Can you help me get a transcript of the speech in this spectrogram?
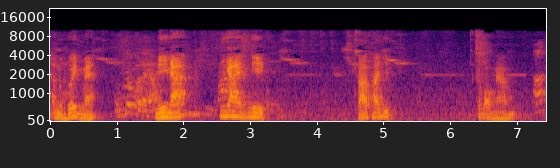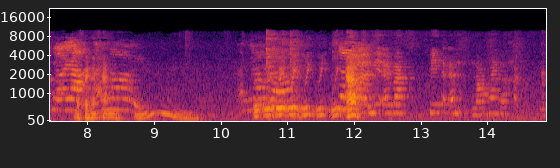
เอานมถ้วยอีกไหมของถ้วยหมดแล้ว มีนะนี่ไงนี่อีกฟ้าฟ้าหยิบ กระบอกน้ำเอาเฮียแบบไปข้างๆอืมอุ้ยอุ้ยอุ้ยอุ้ยอุ้ยอุ้ยอะอะอันนี้ไอ้บ้าพี่อันน้องให้แล้วค่ะ เงี้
